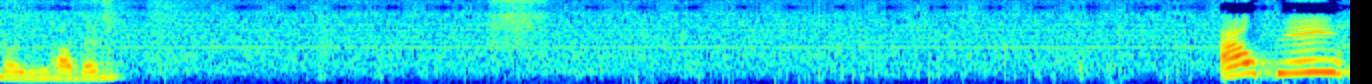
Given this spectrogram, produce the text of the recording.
Know you haven't. Alfie!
